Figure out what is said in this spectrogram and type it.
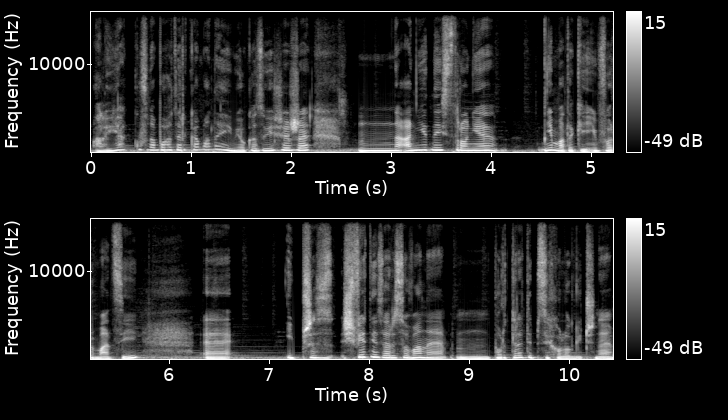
ale jak główna bohaterka ma na imię? Okazuje się, że mm, na ani jednej stronie nie ma takiej informacji. E, I przez świetnie zarysowane mm, portrety psychologiczne,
